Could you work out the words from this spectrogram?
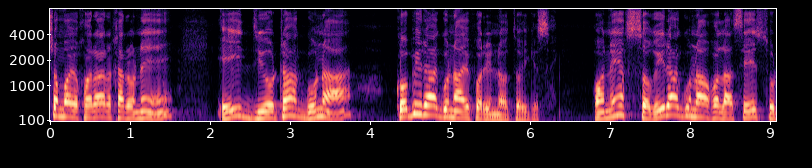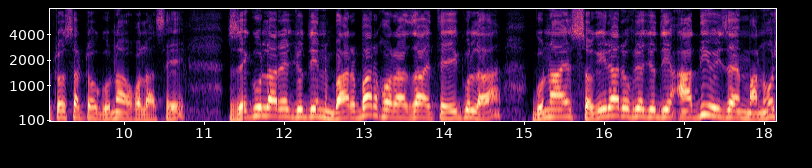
সময় করার কারণে এই দুটা গুণা কবিরা গুণায় পরিণত হয়ে গেছে। অনেক সগিরা গুণা হল আছে, ছোটো ছোটো গুণা হল আছে। যেগুলারে যদি বারবার করা যায় তো এইগুলা গুনায় সগিরার উপরে যদি আদি হয়ে যায় মানুষ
